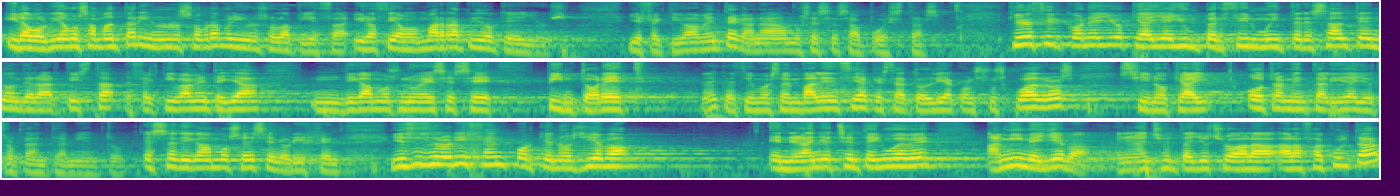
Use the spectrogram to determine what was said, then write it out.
y la volvíamos a montar y no nos sobraba ni una sola pieza y lo hacíamos más rápido que ellos. Y efectivamente ganábamos esas apuestas. Quiero decir con ello que ahí hay un perfil muy interesante en donde el artista efectivamente ya, mm, digamos, no es ese pintoret ¿eh? que decimos en Valencia, que está todo el día con sus cuadros, sino que hay otra mentalidad y otro planteamiento. Ese, digamos, es el origen. Y ese es el origen porque nos lleva, en el año 89, a mí me lleva en el año 88 a la, a la facultad,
